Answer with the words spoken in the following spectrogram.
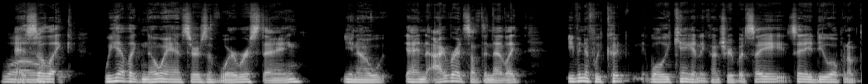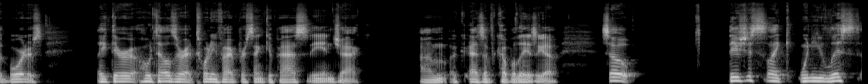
Whoa. And so like we have like no answers of where we're staying, you know, and I read something that like, even if we could, well, we can't get in the country, but say, say they do open up the borders, like their hotels are at 25% capacity in Czech, um, as of a couple days ago. So there's just like, when you list,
